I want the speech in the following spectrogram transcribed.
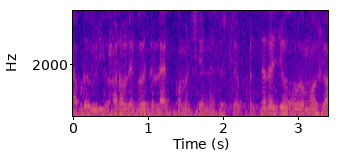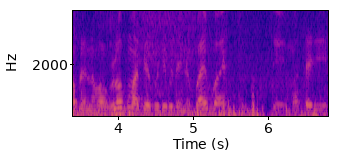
આપણો વીડિયો સારો લાગ્યો હોય તો લાઈક કોમેન્ટ શેર ને સબસ્ક્રાઈબ કરતા રહેજો. હવે મળશું આપણે નવા બ્લોગમાં ત્યાં સુધી બધાને બાય બાય જય માતાજી.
